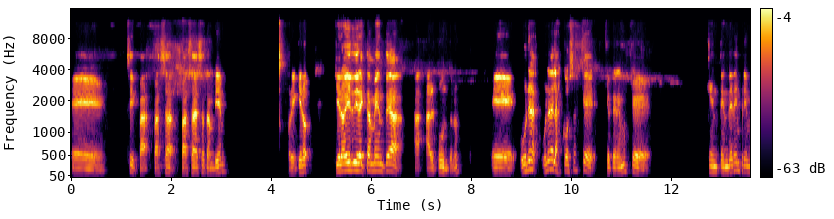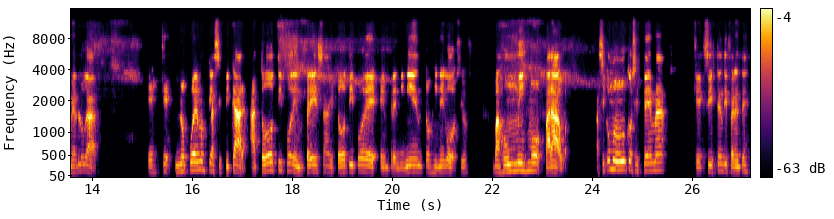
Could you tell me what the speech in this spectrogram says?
Eh, Sí, pasa, pasa eso también. Porque quiero, quiero ir directamente a, al punto, ¿no? Eh, una, una de las cosas que, que tenemos que, que entender en primer lugar es que no podemos clasificar a todo tipo de empresas y todo tipo de emprendimientos y negocios bajo un mismo paraguas. Así como en un ecosistema que existen diferentes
